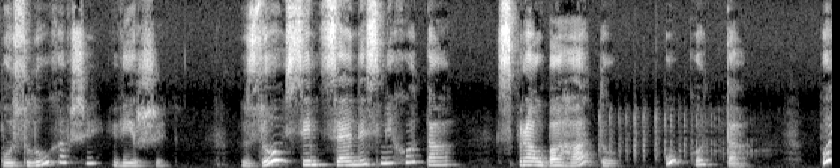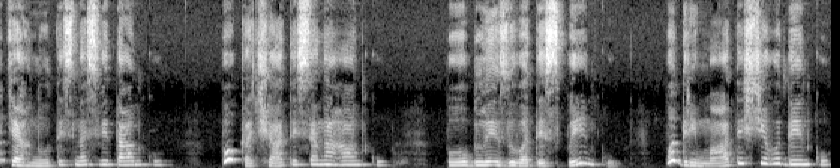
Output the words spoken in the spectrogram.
послухавши віршик. Зовсім це не сміхота, справ багато у кота. Потягнутись на світанку, покачатися на ганку, пооблизувати спинку, подрімати ще годинку,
